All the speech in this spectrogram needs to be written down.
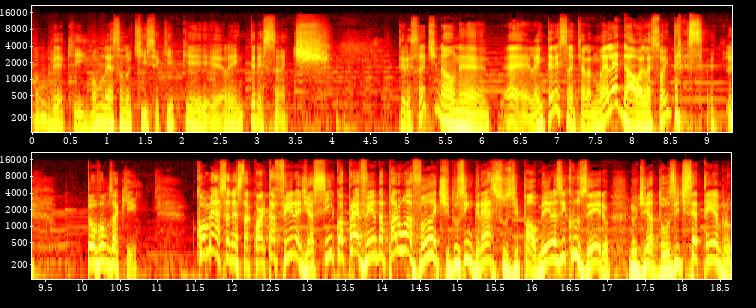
Vamos ver aqui, vamos ler essa notícia aqui porque ela é interessante. Interessante não, né? É, ela é interessante, ela não é legal, ela é só interessante. Então vamos aqui. Começa nesta quarta-feira, dia 5, a pré-venda para o Avante dos ingressos de Palmeiras e Cruzeiro, no dia 12 de setembro,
